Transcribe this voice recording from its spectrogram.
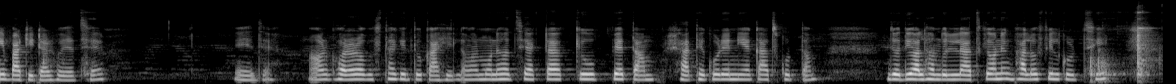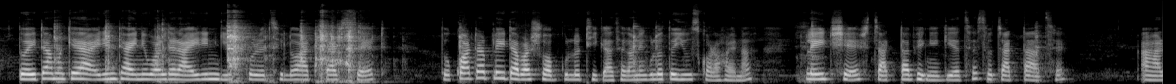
এই বাটিটার হয়েছে। এই যে, আমার ঘরের অবস্থা কিন্তু কাহিল। আমার মনে হচ্ছে একটা কেউ পেতাম, সাথে করে নিয়ে কাজ করতাম। যদিও আলহামদুলিল্লাহ আজকে অনেক ভালো ফিল করছি। তো এটা আমাকে আইরিন টাইনি ওয়ার্ল্ডের আইরিন গিফট করেছিল আটটার সেট তো কোয়ার্টার প্লেট আবার সবগুলো ঠিক আছে, কারণ এগুলো তো ইউজ করা হয় না। প্লেট শেষ, চারটা ভেঙে গিয়েছে সো চারটা আছে। আর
